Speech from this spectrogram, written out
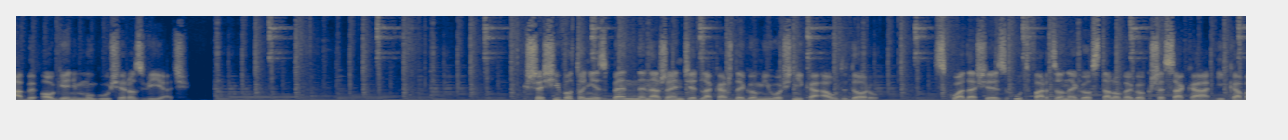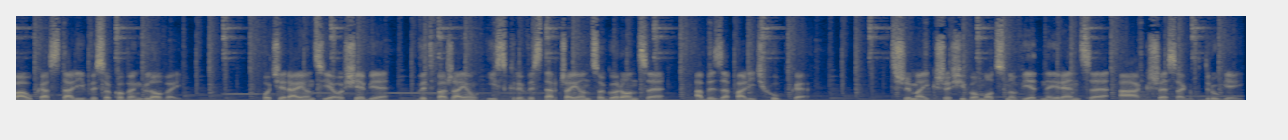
aby ogień mógł się rozwijać. Krzesiwo to niezbędne narzędzie dla każdego miłośnika outdooru. Składa się z utwardzonego stalowego krzesaka i kawałka stali wysokowęglowej. Pocierając je o siebie, wytwarzają iskry wystarczająco gorące, aby zapalić chubkę. Trzymaj krzesiwo mocno w jednej ręce, a krzesak w drugiej.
